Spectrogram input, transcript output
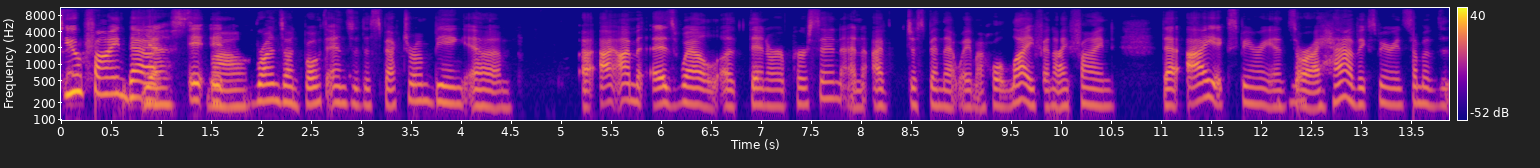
do you find that Yes. it, Wow. it runs on both ends of the spectrum? Being um, I, I'm as well a thinner person, and I've just been that way my whole life. And I find that I experience, Mhm. or I have experienced, some of the,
